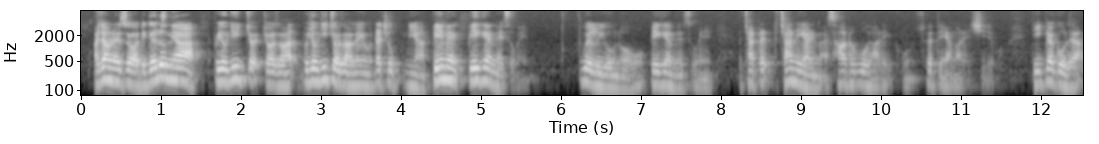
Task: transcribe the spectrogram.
။ဘာကြောင့်လဲဆိုတော့တကယ်လို့များဗိုလ်ချုပ်ကြီးကြော်စွာဗိုလ်ချုပ်ကြီးကြော်စွာလင်းကိုတက်ချုပ်နေရာပေးမယ်ပေးခဲ့မယ်ဆိုရင်သူ့ရဲ့လူယုံတော်ကိုပေးခဲ့မယ်ဆိုရင် တခြားတခြားနေရာတွေမှာအစားထိုးဖို့ဟာတွေကိုဆွဲတင်ရမှာရှိတယ်ပေါ့။ဒီအတွက်ကိုလည်း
